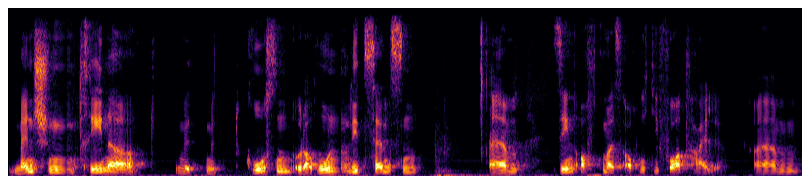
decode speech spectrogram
Menschen, Trainer mit, mit großen oder hohen Lizenzen ähm, sehen oftmals auch nicht die Vorteile. Ähm,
